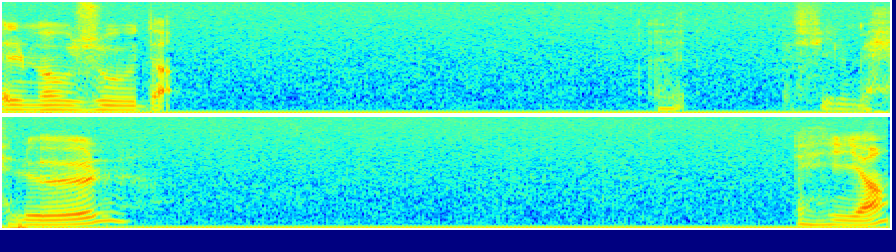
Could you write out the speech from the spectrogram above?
الموجودة. في المحلول هي.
